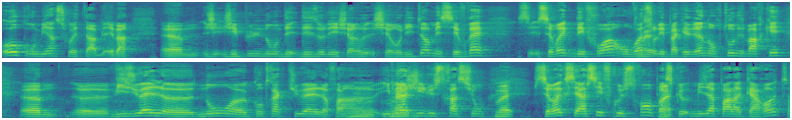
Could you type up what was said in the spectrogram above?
ô combien souhaitable. Eh ben, euh, j'ai plus le nom, désolé cher, cher auditeur, mais c'est vrai, c'est vrai que des fois on voit sur les paquets de graines, on retourne marqué euh, visuel non contractuel, enfin mm. image d'illustration. C'est vrai que c'est assez frustrant parce que mis à part la carotte,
